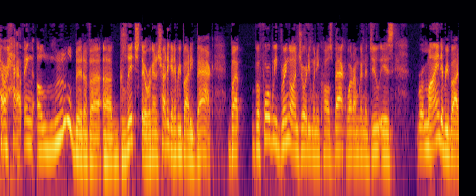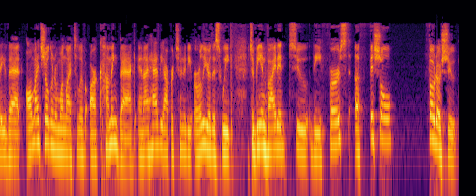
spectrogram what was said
are having a little bit of a, a glitch there. We're going to try to get everybody back. But before we bring on Jordi when he calls back, what I'm going to do is remind everybody that All My Children in One Life to Live are coming back. And I had the opportunity earlier this week to be invited to the first official photo shoot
